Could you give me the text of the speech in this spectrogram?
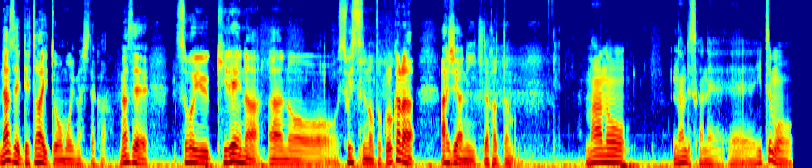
なぜ出たいと思いましたか？なぜそういう綺麗なあのスイスのところからアジアに行きたかったの？まああの何ですかね、えーいつも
